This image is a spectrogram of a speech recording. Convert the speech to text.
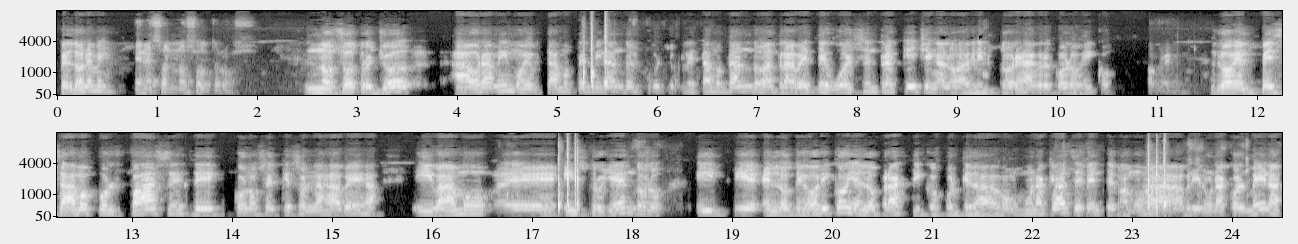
Perdóneme. ¿Quiénes son nosotros? Nosotros, yo ahora mismo estamos terminando el curso que le estamos dando a través de World Central Kitchen a los agricultores agroecológicos. Okay. Los empezamos por fases de conocer qué son las abejas y vamos eh, instruyéndolos y, en lo teórico y en lo práctico, porque dábamos una clase, vente, vamos a abrir una colmena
